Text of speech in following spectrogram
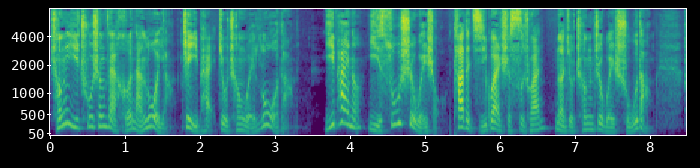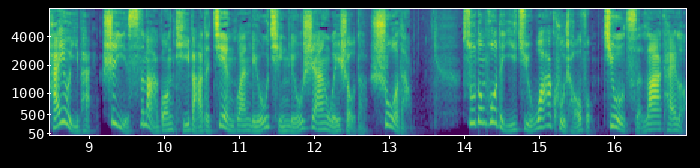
程颐出生在河南洛阳，这一派就称为洛党。一派呢以苏轼为首，他的籍贯是四川，那就称之为蜀党；还有一派是以司马光提拔的谏官刘擎、刘世安为首的朔党。苏东坡的一句挖苦嘲讽，就此拉开了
